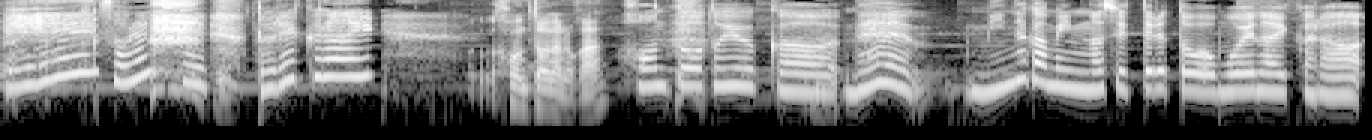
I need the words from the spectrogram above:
えー、それってどれくらい本当なのか？本当というか、ねみんながみんな知ってるとは思えないから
